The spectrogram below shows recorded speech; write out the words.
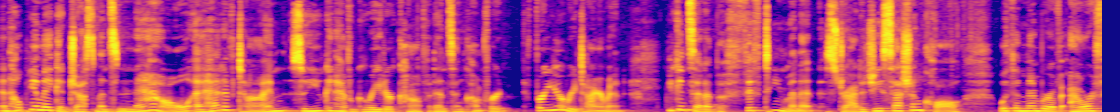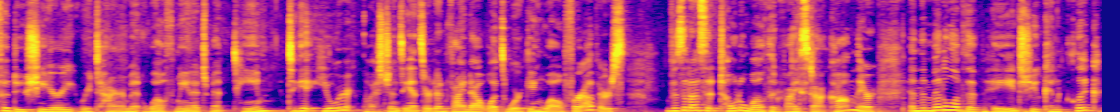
and help you make adjustments now ahead of time so you can have greater confidence and comfort for your retirement you can set up a 15 minute strategy session call with a member of our fiduciary retirement wealth management team to get your questions answered and find out what's working well for others. Visit us at totalwealthadvice.com. There in the middle of the page, you can click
